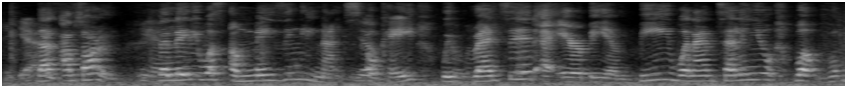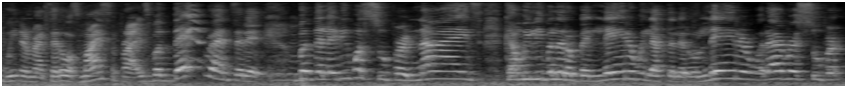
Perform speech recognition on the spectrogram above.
yeah. That I'm sorry. Yeah. The lady was amazingly nice. Yep. Okay, we rented an Airbnb. When I'm telling you, well, we didn't rent it. It was my surprise, but they rented it. Mhm. But the lady was super nice. Can we leave a little bit later? We left a little later. Whatever. Super.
